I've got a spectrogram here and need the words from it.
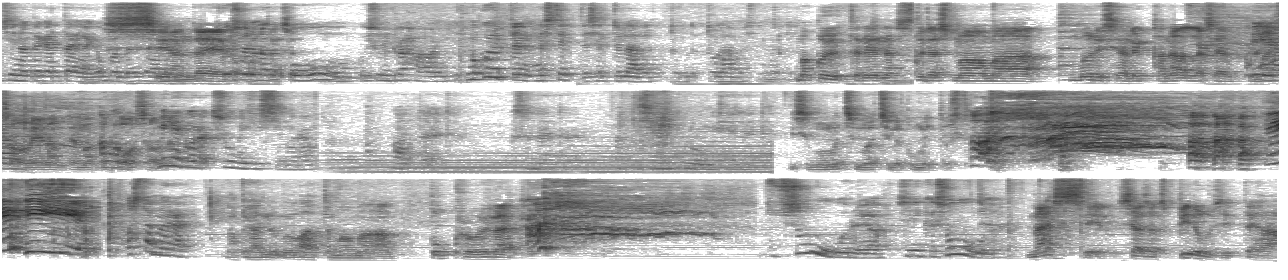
siin on tegelikult täiega potentsiaali. Siin on täiega kui sul nagu, kui sul raha on, siis ma kujutan ennast ette sealt ülevalt tul- tulemas niimoodi. ma kujutan ennast, kuidas ma oma mõrsia lükkan alla sealt, kui ma ei soovi enam temaga aga koos mine olla. korra suumi sisse korra. vaata nüüd, kas sa näed? vaata siin on kulumisjäljed. issand, ma mõtlesin, me otsime kummitust. ei, ostame ära. ma pean nagu vaatama oma kukru üle. suur ju, see on ikka suur. Massive, seal saaks pidusid teha.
